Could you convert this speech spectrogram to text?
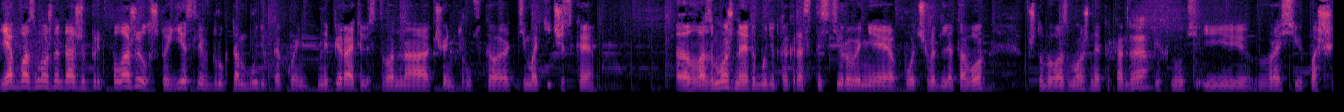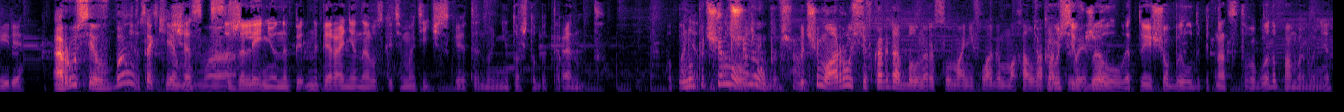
Я бы, возможно, даже предположил, что если вдруг там будет какое-нибудь напирательство на что-нибудь русско-тематическое, э, возможно, это будет как раз тестирование почвы для того, чтобы, возможно, это как-то да. пихнуть и в Россию пошире. А Русев был сейчас, таким? Сейчас, к а, сожалению, напирание на русско-тематическое это ну не то чтобы тренд. Ну почему? Почему? Почему? Почему? А Русев когда был на Расселмане флагом махал так на танке Русев был, это еще было до 15 -го года, по-моему, нет?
